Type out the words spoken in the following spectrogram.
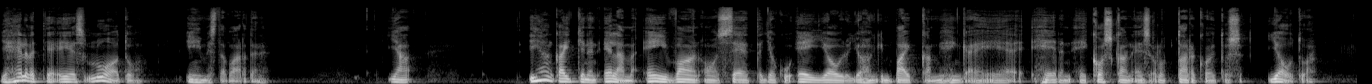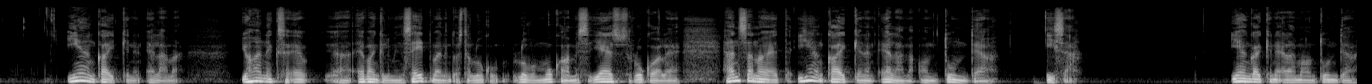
Ja helvettiä ei edes luotu ihmistä varten. Ja ihan kaikkinen elämä ei vaan ole se, että joku ei joudu johonkin paikkaan, mihinkä ei, heidän ei koskaan edes ollut tarkoitus joutua. Ihan kaikkinen elämä. Johanneksen evankeliumin 17. luvun mukaan, missä Jeesus rukoilee, hän sanoi, että ihan kaikkinen elämä on tuntea isä. Ihan kaikkinen elämä on tuntea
